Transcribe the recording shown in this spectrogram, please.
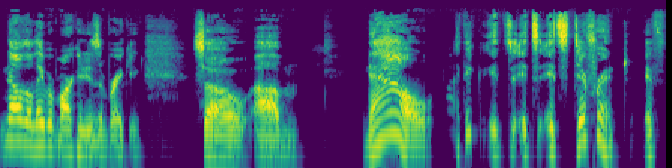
"No, the labor market isn't breaking." So um, now I think it's it's it's different. If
